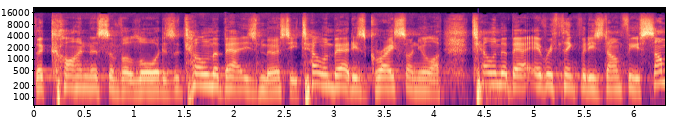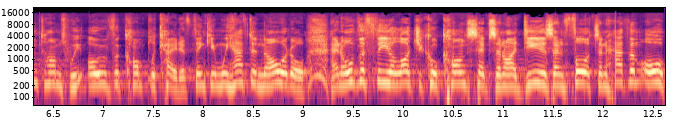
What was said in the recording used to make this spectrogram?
The kindness of the Lord is to tell him about his mercy, tell him about his grace on your life, tell him about everything that he's done for you. Sometimes we overcomplicate it, thinking we have to know it all and all the theological concepts and ideas and thoughts and have them all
